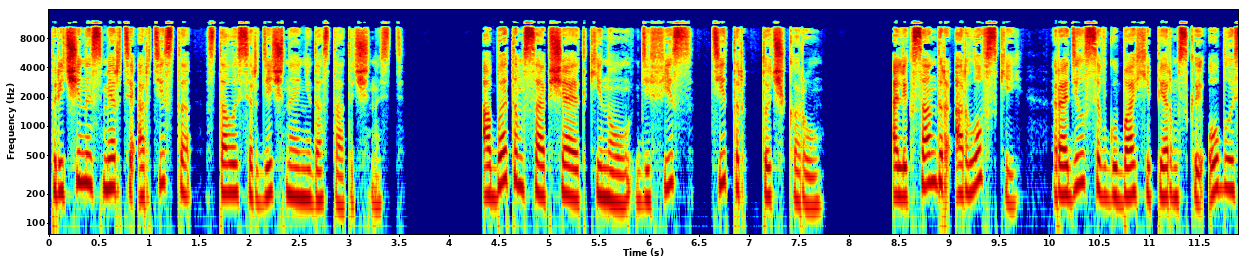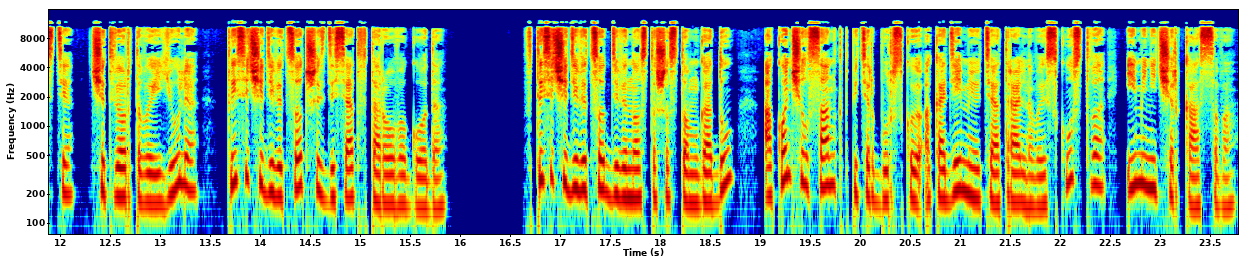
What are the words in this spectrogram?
Причиной смерти артиста стала сердечная недостаточность. Об этом сообщает кино дефис титр.ру. Александр Орловский родился в Губахе Пермской области 4 июля 1962 года. В 1996 году окончил Санкт-Петербургскую академию театрального искусства имени Черкасова.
